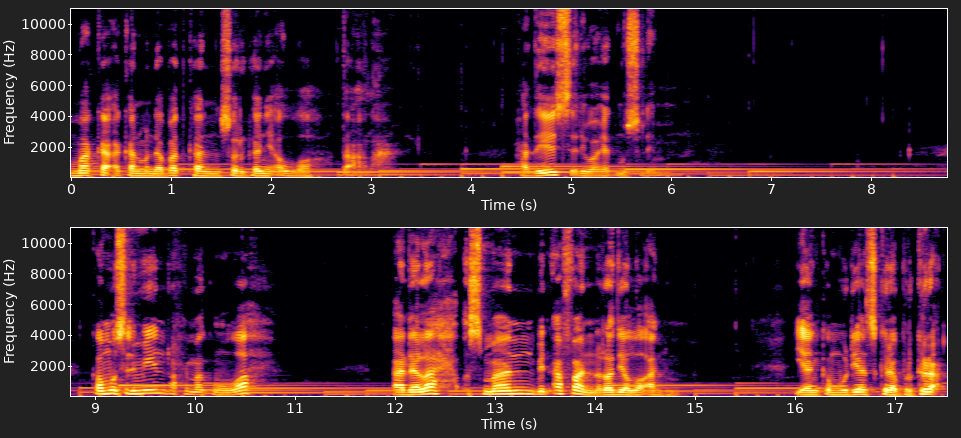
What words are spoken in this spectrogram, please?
maka akan mendapatkan surganya Allah Ta'ala. Hadis riwayat Muslim. Kaum muslimin rahimakumullah adalah Utsman bin Affan radhiyallahu anhu yang kemudian segera bergerak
